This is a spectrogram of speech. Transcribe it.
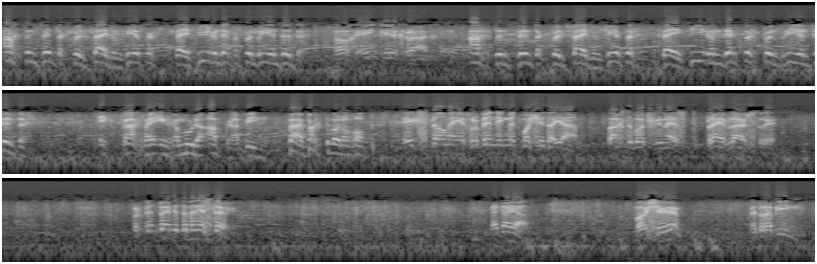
28,45 bij 34,23. Nog één keer graag. 28,45 bij 34,23. Ik vraag mij in gemoede af, Rabin. Waar wachten we nog op? Ik stel mij in verbinding met Moshe Dayan. Wachten wordt funest. Blijf luisteren. Verbind mij met de minister. Met Dayan. Moshe, met Rabin.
